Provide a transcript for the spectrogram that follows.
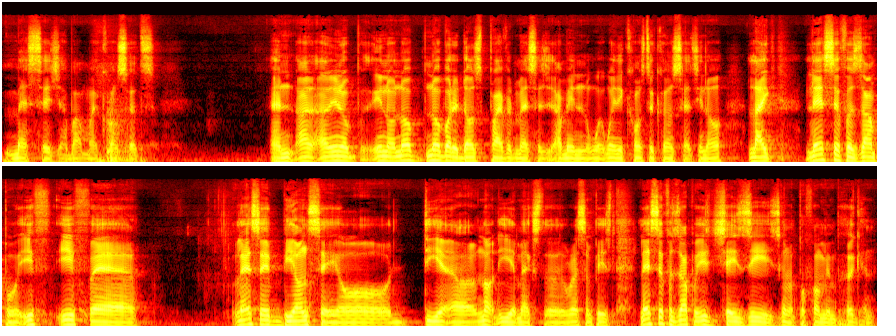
message about my concerts. And, I, I, you know, you know, no, nobody does private message. I mean, when, when it comes to concerts, you know, like let's say, for example, if, if, uh, let's say Beyonce or D, uh, not DMX, the rest in peace. Let's say, for example, if Jay Z is going to perform in Bergen,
